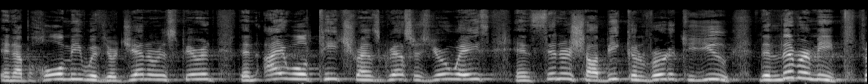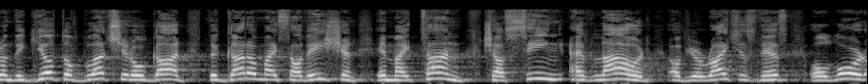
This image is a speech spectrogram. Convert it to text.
and uphold me with your generous spirit, then I will teach transgressors your ways, and sinners shall be converted to you. Deliver me from the guilt of bloodshed, O God, the God of my salvation, and my tongue shall sing as loud of your righteousness. O Lord,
